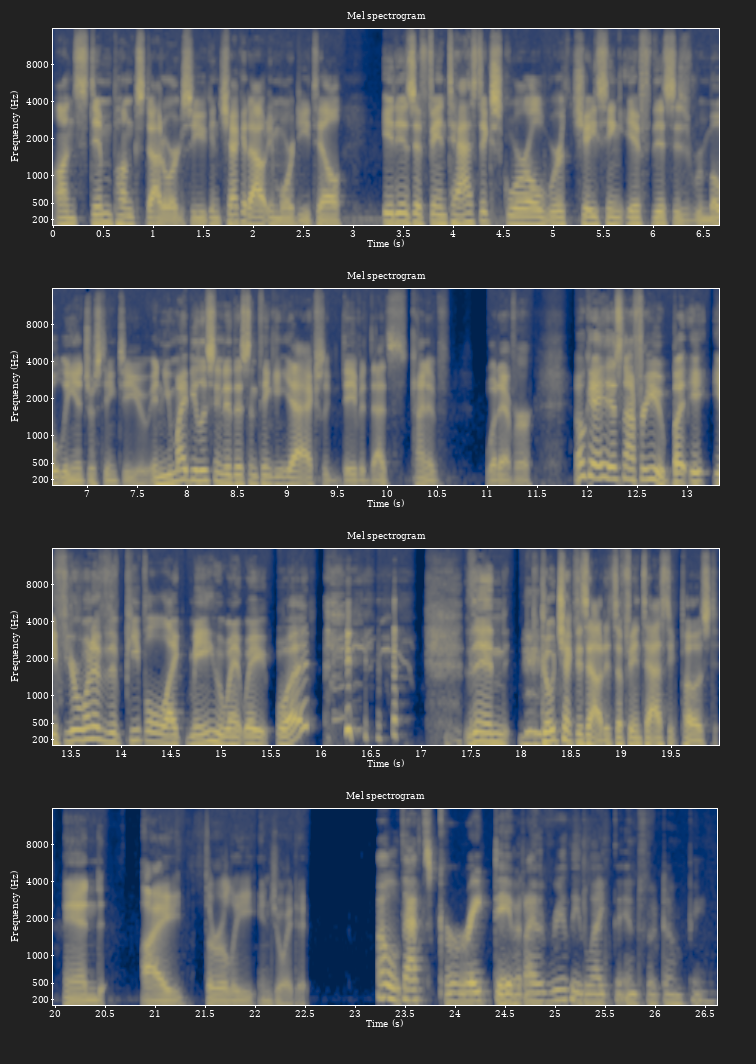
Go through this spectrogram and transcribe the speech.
on stimpunks.org, so you can check it out in more detail. It is a fantastic squirrel worth chasing if this is remotely interesting to you. And you might be listening to this and thinking, yeah, actually, David, that's kind of whatever. Okay, it's not for you. But if you're one of the people like me who went, wait, what? then go check this out. It's a fantastic post, and I thoroughly enjoyed it. Oh, that's great, David. I really like the info dumping.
